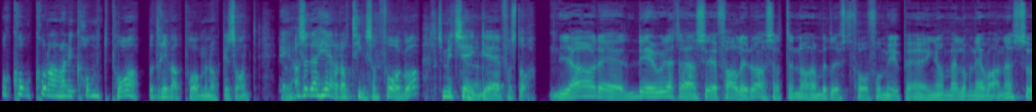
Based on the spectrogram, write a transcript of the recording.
Og hvor- hvordan har de kommet på å drive på med noe sånt? Altså, det, Her er det ting som foregår som ikke jeg forstår. Ja, det, det er jo dette her som er farlig. da, så at Når en bedrift får for mye penger mellom nevene, så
